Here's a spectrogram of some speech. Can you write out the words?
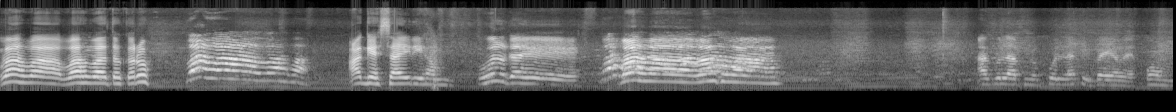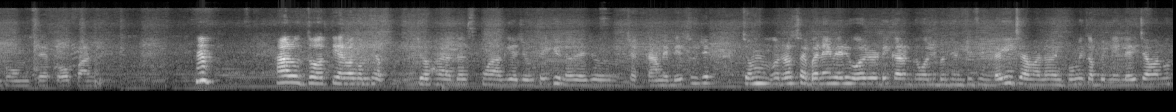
वाह वाह वाह वाह तो करो वाह वाह वाह वाह आगे शायरी हम ભૂલ ગયે. વાહ વાહ વાહ વાહ આ ગુલાબનું ફૂલ નથી ભાઈ હવે પોમ પોમ છે હમ હારું તો અત્યારે વાગમ છે જો હાડા દસ પોણા અગિયાર જેવું થઈ ગયું હવે જો ચેક કામે બેસું છે. જમ રસોઈ બનાવી રહી ઓલરેડી કારણ કે ઓલી બધી ટિફિન લઈ જવાનું હોય ભૂમિકા બેનને લઈ જવાનું.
